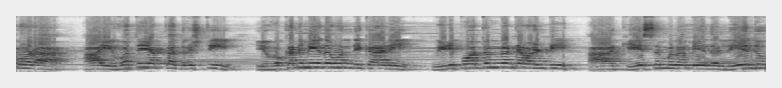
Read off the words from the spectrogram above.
కూడా ఆ యువతి యొక్క దృష్టి యువకుని మీద ఉంది కానీ విడిపోతున్నటువంటి ఆ కేశముల మీద లేదు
